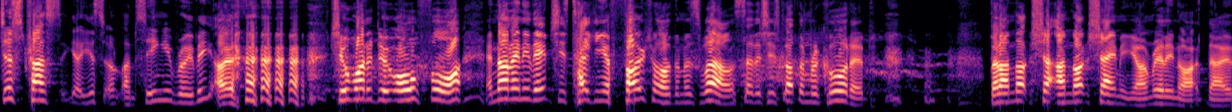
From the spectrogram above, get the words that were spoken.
Just trust. Yes, I'm seeing you, Ruby. She'll want to do all four. And not only that, she's taking a photo of them as well so that she's got them recorded. but I'm not, sh- I'm not shaming you. I'm really not. No.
